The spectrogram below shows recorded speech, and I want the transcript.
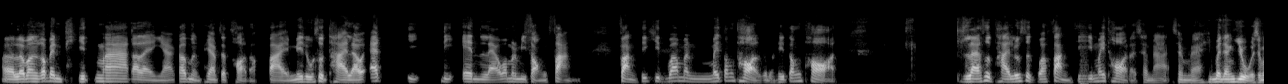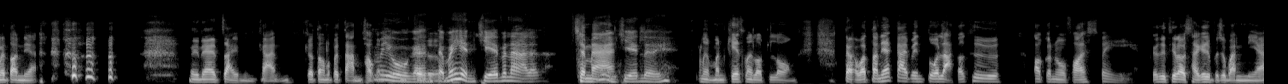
เออแล้วมันก็เป็นพิษมากอะไรอย่างเงี้ย ก็เหมือนพยายามจะถอดออกไป ไม่รู้สุดท้ายแล้ว at the end แล้วว่ามันมีสองฝั่ง ฝั่งที่คิดว่ามันไม่ต้องถอดกับฝั่งที่ต้องถอด และสุดท้ายรู้สึกว่าฝั่งที่ไม่ถอดอะชนะใช่ไหมมันยังอยู่ใช่ไหมตอนเนี้ย ไม่แน่ใจเหมือนกัน ก็ต้องไปตามเขาไม่อยู่เหมือนกัน แต่ไม่เห็นเคสมานานแล้วนะใช่ไหมไม่เห็นเคสเลย เหมือนมันเคสมันลดลง แต่ว่าตอนนี้กลายเป็นตัวหลักก็คือออร์แกโนฟอสเฟตก็คือที่เราใช้กันอยู่ปัจจุบันเนี้ย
